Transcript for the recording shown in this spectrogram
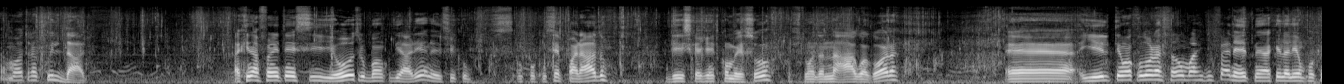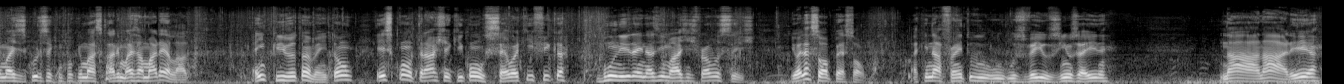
é maior tranquilidade. Aqui na frente tem esse outro banco de areia, né? ele fica um pouquinho separado desde que a gente começou. Estou andando na água agora. É, e ele tem uma coloração mais diferente, né? Aquele ali é um pouquinho mais escuro, esse aqui um pouquinho mais claro e mais amarelado. É incrível também. Então, esse contraste aqui com o céu é que fica bonito aí nas imagens para vocês. E olha só, pessoal. Aqui na frente os veiozinhos aí, né? Na, na areia.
